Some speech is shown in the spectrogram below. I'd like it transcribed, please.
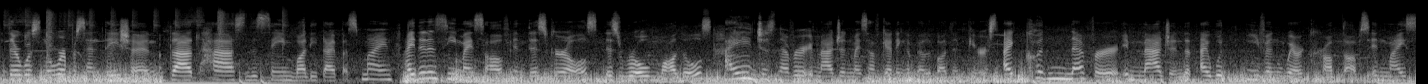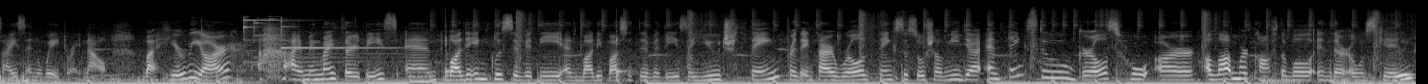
there was no representation that has the same body type as mine. I didn't see myself in these girls, these role models. I just never imagined myself getting a belly button pierced. I could never imagine that I would even wear crop tops in my size and weight right now. But here we are. I'm in my 30s and body inclusivity and body positivity is a huge thing for the entire world thanks to social media and thanks to girls who are a lot more comfortable in their own skin,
